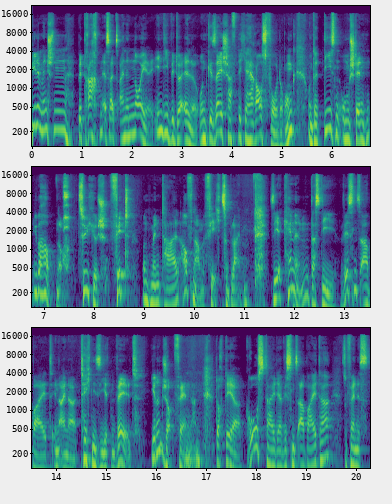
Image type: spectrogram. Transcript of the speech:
Viele Menschen betrachten es als eine neue, individuelle und gesellschaftliche Herausforderung, unter diesen Umständen überhaupt noch psychisch fit und mental aufnahmefähig zu bleiben. Sie erkennen, dass die Wissensarbeit in einer technisierten Welt ihren Job verändern. Doch der Großteil der Wissensarbeiter, sofern es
